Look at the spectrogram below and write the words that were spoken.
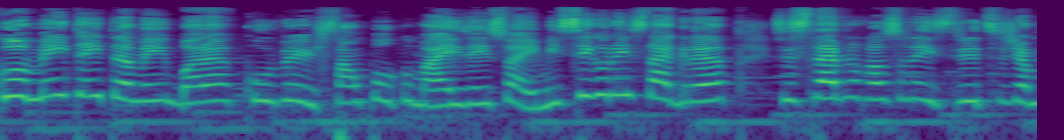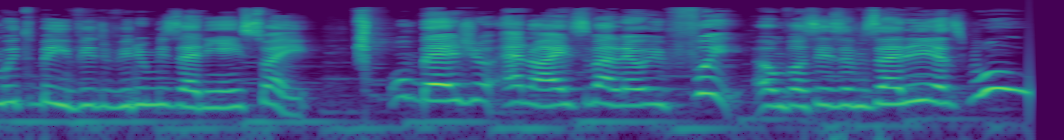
comenta aí também, bora conversar um pouco mais. É isso aí. Me siga no Instagram, se inscreve no canal se não é inscrito, seja muito bem-vindo, vire um miserinha, é isso aí. Um beijo, é nóis, valeu e fui! Amo vocês, miserinhas! Uh!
